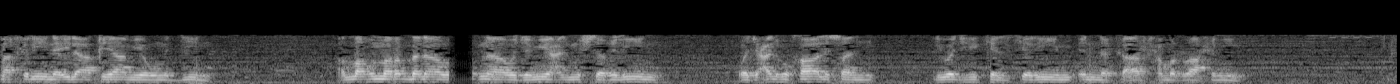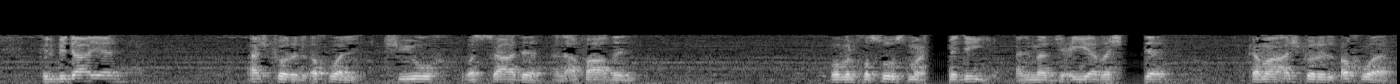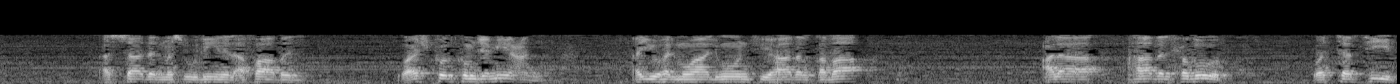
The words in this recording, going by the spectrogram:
الآخرين إلى قيام يوم الدين. اللهم ربنا وفقنا وجميع المشتغلين واجعله خالصا لوجهك الكريم إنك أرحم الراحمين. في البداية أشكر الأخوة الشيوخ والسادة الأفاضل وبالخصوص معتمدي المرجعية الرشيدة كما أشكر الأخوة السادة المسؤولين الأفاضل وأشكركم جميعا أيها الموالون في هذا القضاء على هذا الحضور والترتيب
